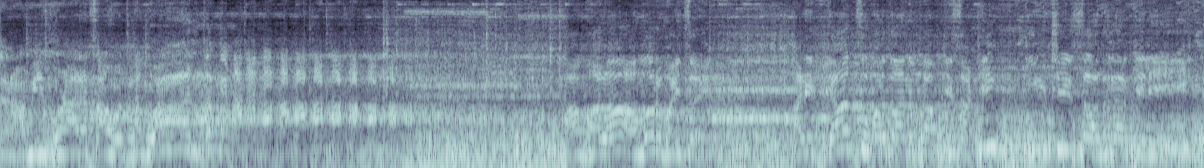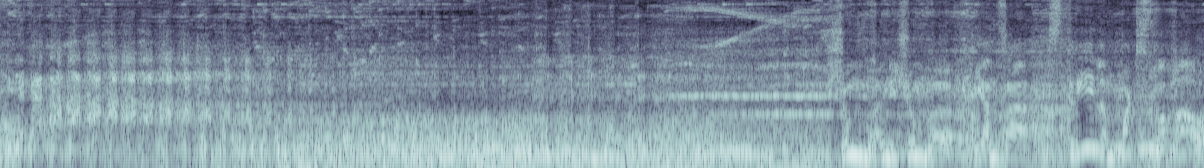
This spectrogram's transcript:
तर आम्ही होणारच आहोत भगवान! शुंभ यांचा स्त्री लंपट स्वभाव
